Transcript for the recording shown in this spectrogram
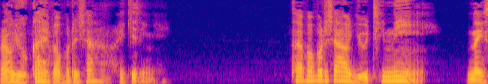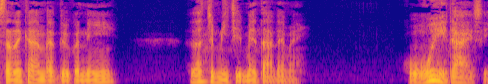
เราอยู่ใกล้พระพุทธเจ้าให้คิดอย่างนี้ ถ้าพระพุทธเจ้าอยู่ที่นี่ในสถานการณ์แบบเดียวกันนี้ท่านจะมีจิตเมตตาได้ไหมโอ้ยได้สิ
